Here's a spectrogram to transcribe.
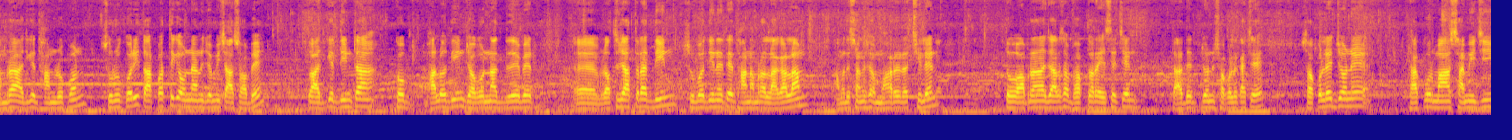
আমরা আজকে ধান রোপণ শুরু করি। তারপর থেকে অন্যান্য জমি চাষ হবে। তো আজকের দিনটা খুব ভালো দিন। জগন্নাথ দেবের রথযাত্রার দিন। শুভ দিনেতে ধান আমরা লাগালাম। আমাদের সঙ্গে সব মহারাজরা ছিলেন। তো আপনারা যারা সব ভক্তরা এসেছেন, তাদের জন্য সকলের কাছে, সকলের জন্যে ঠাকুর, মা, স্বামীজি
